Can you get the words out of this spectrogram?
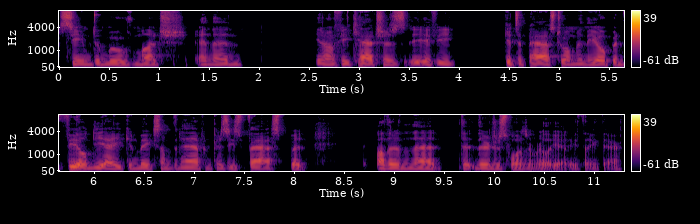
seem to move much. And then, you know, if he catches, if he gets a pass to him in the open field, yeah, he can make something happen because he's fast. But other than that, th- there just wasn't really anything there.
